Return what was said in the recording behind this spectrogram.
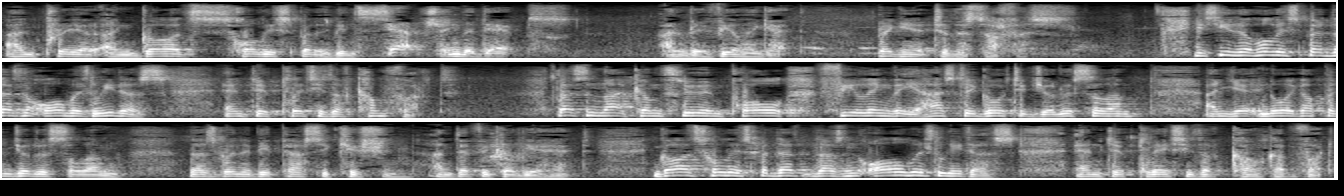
and prayer, and God's Holy Spirit has been searching the depths and revealing it, bringing it to the surface. You see, the Holy Spirit doesn't always lead us into places of comfort. Doesn't that come through in Paul feeling that he has to go to Jerusalem and yet knowing up in Jerusalem there's going to be persecution and difficulty ahead? God's Holy Spirit doesn't always lead us into places of comfort.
